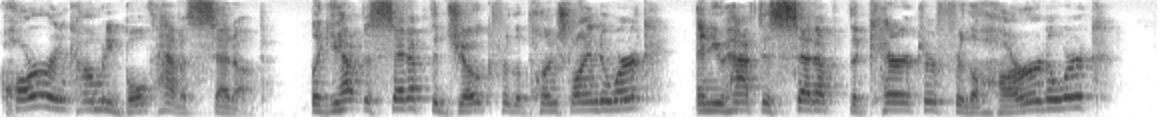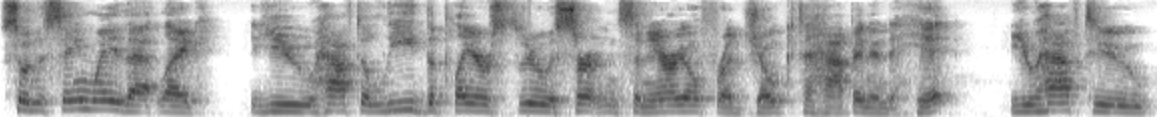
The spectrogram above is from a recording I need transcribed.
horror and comedy both have a setup like you have to set up the joke for the punchline to work and you have to set up the character for the horror to work so in the same way that like you have to lead the players through a certain scenario for a joke to happen and to hit, you have to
